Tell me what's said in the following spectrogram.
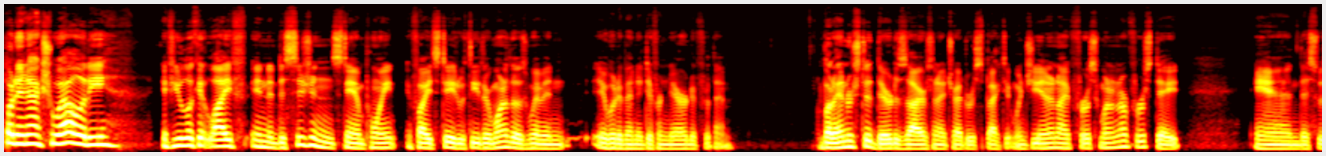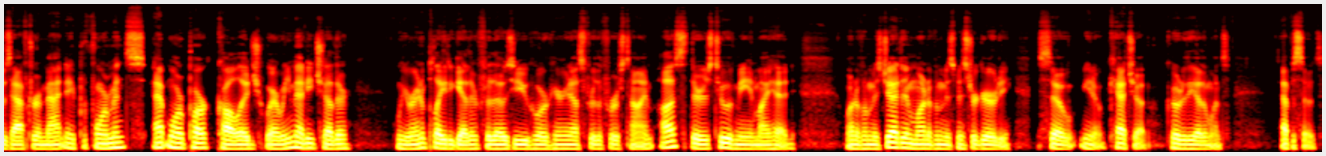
But in actuality, if you look at life in a decision standpoint, if I had stayed with either one of those women, it would have been a different narrative for them. But I understood their desires and I tried to respect it. When Gina and I first went on our first date, and this was after a matinee performance at Moorpark College where we met each other. We were in a play together. For those of you who are hearing us for the first time, us, there's two of me in my head. One of them is Jet and one of them is Mr. Gertie. So, you know, catch up, go to the other ones, episodes.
